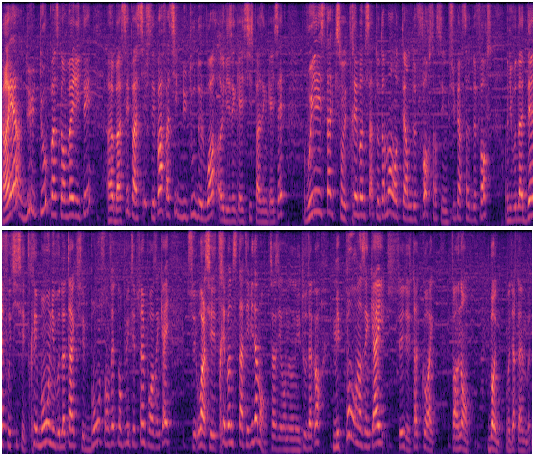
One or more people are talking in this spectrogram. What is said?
rien du tout parce qu'en vérité euh, bah, c'est passif, c'est pas facile du tout de le voir. Euh, les Zenkai 6, pas Zenkai 7. Vous voyez les stats qui sont des très bonnes stats, notamment en termes de force, hein, c'est une super stat de force. Au niveau de la def aussi, c'est très bon. Au niveau de l'attaque, c'est bon sans être non plus exceptionnel pour un Zenkai. Voilà, c'est des très bonnes stats évidemment, ça on, on est tous d'accord. Mais pour un Zenkai, c'est des stats correctes. Enfin non, bonnes, on va dire quand même bonnes.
